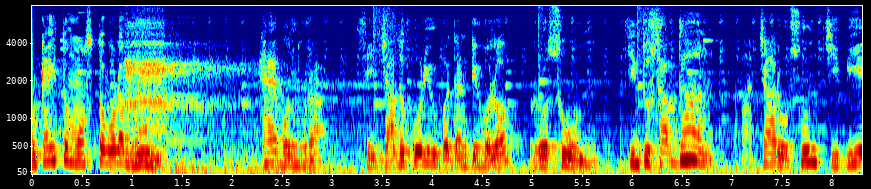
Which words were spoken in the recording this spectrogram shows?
ওটাই তো মস্ত বড় ভুল। হ্যাঁ বন্ধুরা, সেই জাদুকরি উপাদানটি হলো রসুন। কিন্তু সাবধান, কাঁচা রসুন চিবিয়ে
